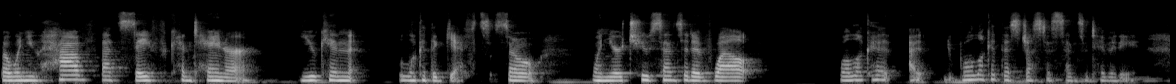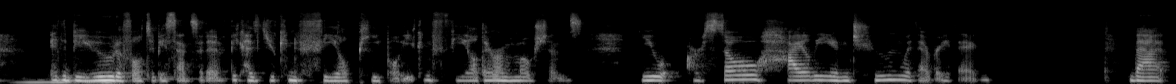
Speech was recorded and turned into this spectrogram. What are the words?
But when you have that safe container you can look at the gifts. So when you're too sensitive well we'll look at we'll look at this just as sensitivity it's beautiful to be sensitive because you can feel people, you can feel their emotions. You are so highly in tune with everything that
